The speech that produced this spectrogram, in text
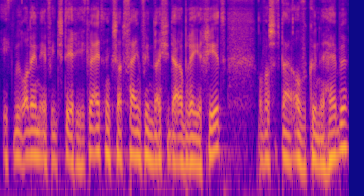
ik wil alleen even iets tegen je kwijt. En ik zou het fijn vinden als je daarop reageert. Of als we het daarover kunnen hebben.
